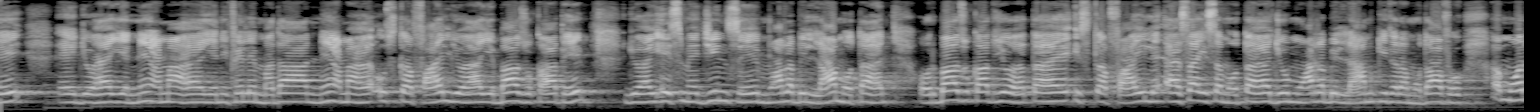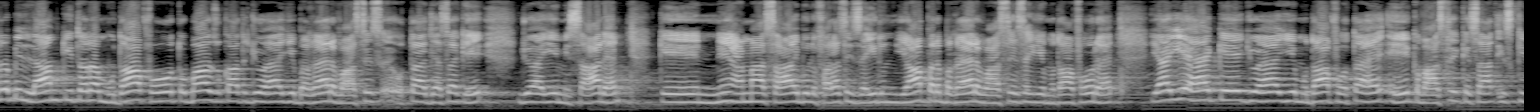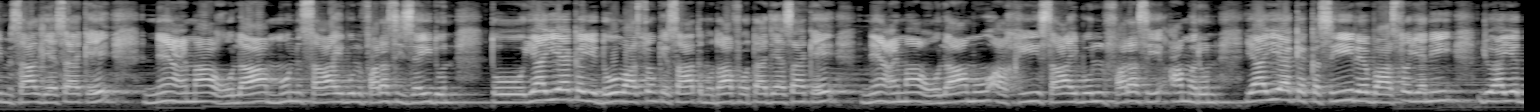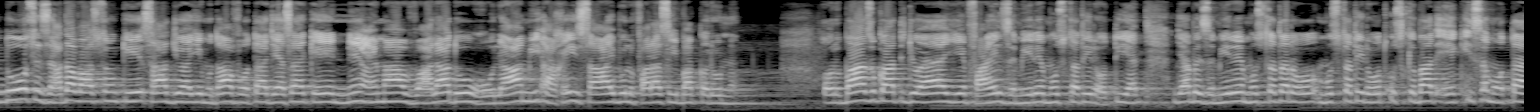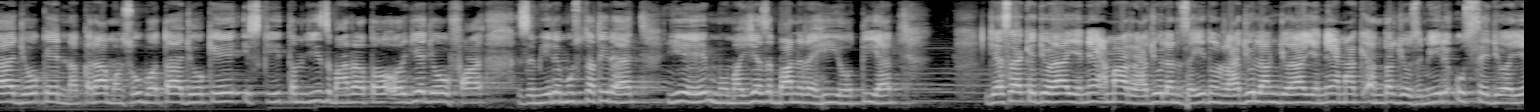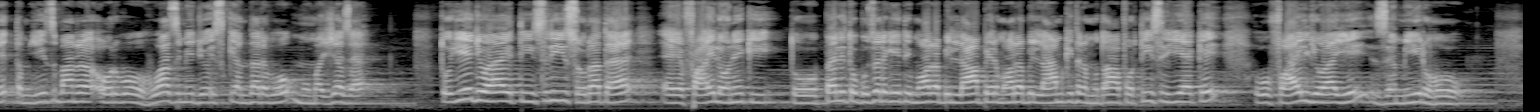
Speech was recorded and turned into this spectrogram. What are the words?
जो है ये नेमा है, यानी फ़ेल मदा नेमा है, उसका फ़ाइल जो है, ये बाज़ात है, जो है इसमें जिन से मुरबिल्लाम होता है, और बाज़ात जो होता है, इसका फ़ाइल ऐसा इसम होता है जो मुरबिल्लाम की तरह मुदाफ़ हो। अब मुरबिल्लाम की तरह मुदाफ़ हो तो बाज़ात जो है, ये बग़ैर वासिस होता है, जैसा कि जो है ये मिसाल है कि नमा साहिबुलफ़रस ज़ईद यहाँ पर बग़ैर वास्ते से ये मुदाफ़ हो रहा है। या ये है कि जो है ये मुदाफ़ होता है एक वास्ते के साथ। इसकी मिसाल जैसा है कि नमा ग़ुलाम साहिबुलफ़रस ज़ईद तो या ये है कि ये दो वास्तों के साथ मुदाफ़ होता है। जैसा कि नमा ग़ुलाम अखी साहिबुलफ़रस अमर या ये है कि कसर वास्तों यानी जो है ये दो से ज़्यादा वास्तों के साथ जो है ये मुदाफ़ होता है। जैसा कि नमा वाला दो ग़ुलामी अखी साहिब फ़रासी बकरुन। और बाज़ात जो है, ये फ़ाइल ज़मीर मुस्तर होती है। जब ज़मीर मुस्तर हो मुस्तर हो तो उसके बाद एक इसम होता है जो कि नकरा मनसूब होता है, जो कि इसकी तमयीज़ बन रहा था। और ये जो ज़मीर मुस्तर है, ये मुमैज़ बन रही होती है। जैसा कि जो है, ये नमा राजुलन सईद राजुलन जो है, ये नमा के अंदर जो ज़मीर, उससे जो है, ये तमयीज़ बन रहा है। और वो हुआ ज़मीर जो इसके अंदर, वो मुमैज़ है। तो ये जो है तीसरी सूरत है फ़ाइल होने की। तो पहले तो गुजर गई थी मौरबिल्लाम फिर मौरबिल्लाम की तरह मुदाफ़, और तीसरी ये है कि वो फ़ाइल जो है, ये ज़मीर हो।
